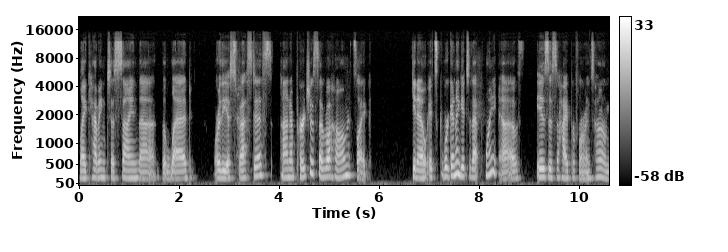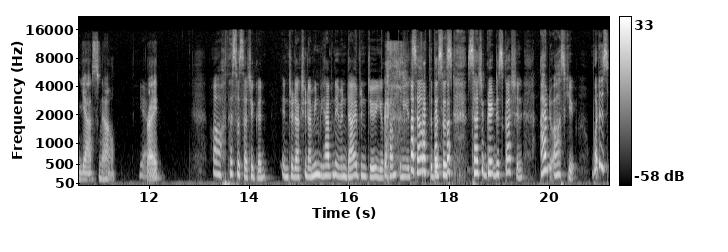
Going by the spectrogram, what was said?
like having to sign the, the lead or the asbestos on a purchase of a home. It's like, you know, it's, we're going to get to that point of, is this a high performance home? Yes, no. Yeah. Right. Oh, this was such a good introduction. I mean, we haven't even dived into your company itself, but this was such a great discussion. I have to ask you, what is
